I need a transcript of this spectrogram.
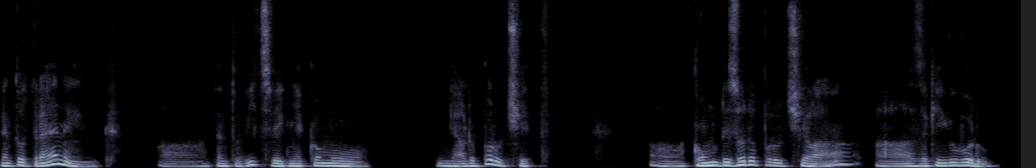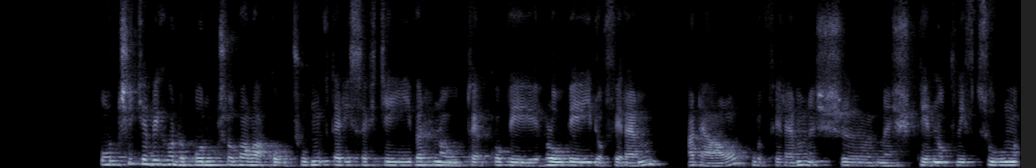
tento trénink a tento výcvik někomu měl doporučit, komu bys ho doporučila a z jakých důvodů? Určitě bych ho doporučovala koučům, který se chtějí vrhnout jakoby hlouběji do firem a dál do firem, než, než k jednotlivcům,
